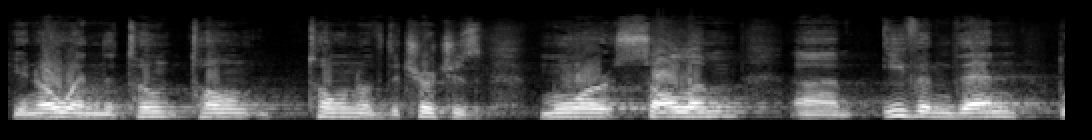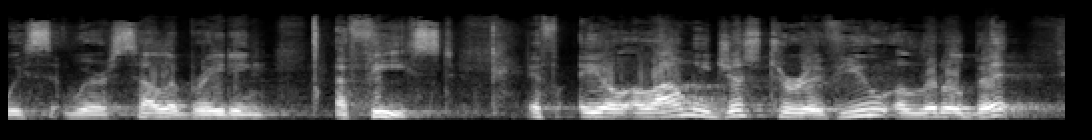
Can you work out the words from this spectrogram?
You know, when the tone, tone, tone of the church is more solemn, um, even then we, we're celebrating a feast. If you'll allow me just to review a little bit,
